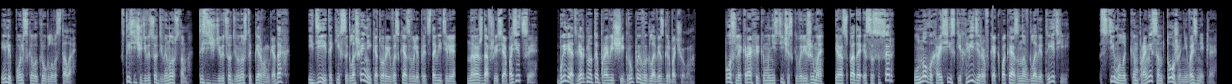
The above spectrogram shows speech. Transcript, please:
или польского круглого стола. В 1990-1991 годах идеи таких соглашений, которые высказывали представители нарождавшейся оппозиции, были отвергнуты правящей группой во главе с Горбачевым. После краха коммунистического режима и распада СССР у новых российских лидеров, как показано в главе 3, стимулы к компромиссам тоже не возникли.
